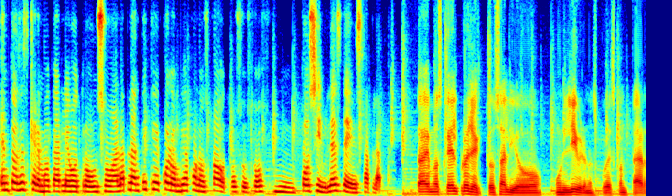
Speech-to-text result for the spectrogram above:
entonces queremos darle otro uso a la planta y que Colombia conozca otros usos mm, posibles de esta planta. Sabemos que del proyecto salió un libro, ¿nos puedes contar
